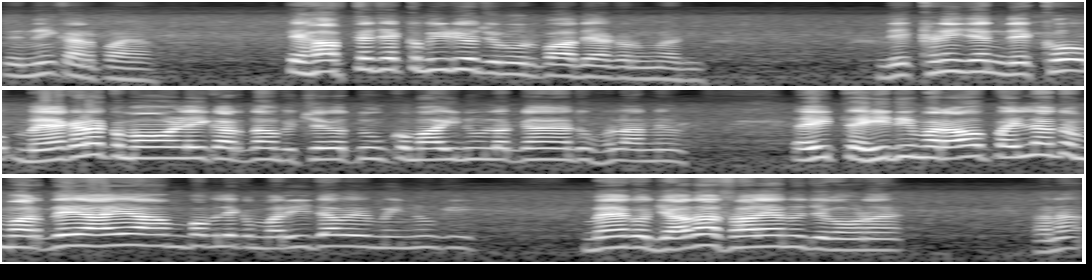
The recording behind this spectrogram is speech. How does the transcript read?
ਤੇ ਨਹੀਂ ਕਰ ਪਾਇਆ। ਤੇ ਹਫ਼ਤੇ 'ਚ ਇੱਕ ਵੀਡੀਓ ਜ਼ਰੂਰ ਪਾ ਦਿਆ ਕਰੂੰਗਾ ਜੀ। ਦੇਖਣੀ ਜੇ ਦੇਖੋ, ਮੈਂ ਕਿਹੜਾ ਕਮਾਉਣ ਲਈ ਕਰਦਾ ਪਿੱਛੇ, ਤੂੰ ਕਮਾਈ ਨੂੰ ਲੱਗਾ ਆ ਤੂੰ ਫਲਾਣੇ ਨੂੰ। ਇਹੀ ਤਹੀ ਦੀ ਮਰਾਓ ਪਹਿਲਾਂ ਤੋਂ ਮਰਦੇ ਆਏ ਆ, ਆਮ ਪਬਲਿਕ ਮਰੀ ਜਾਵੇ ਮੈਨੂੰ ਕੀ? ਮੈਂ ਕੋਈ ਜ਼ਿਆਦਾ ਸਾਲਿਆਂ ਨੂੰ ਜਗਾਉਣਾ ਹੈ ਹਨਾ?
